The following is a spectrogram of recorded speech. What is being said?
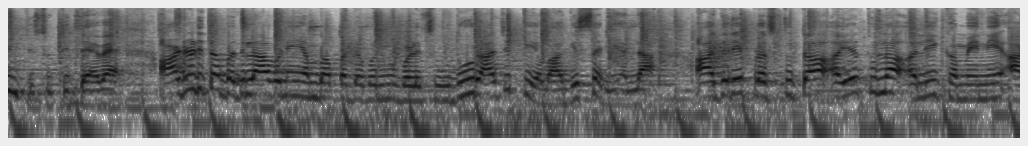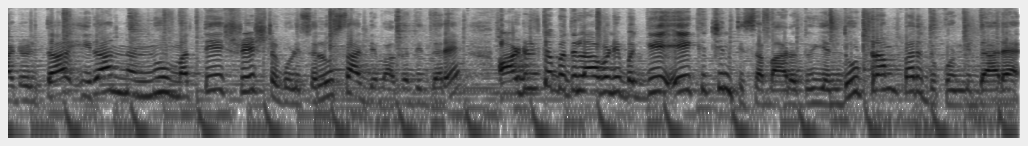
ಚಿಂತಿಸುತ್ತಿದ್ದೇವೆ. ಆಡಳಿತ ಬದಲಾವಣೆ ಎಂಬ ಪದವನ್ನು ಬಳಸುವುದು ರಾಜಕೀಯವಾಗಿ ಸರಿಯಲ್ಲ. ಆದರೆ ಪ್ರಸ್ತುತ ಅಯತುಲಾ ಅಲಿ ಖಮೇನೆ ಆಡಳಿತ ಇರಾನ್ನನ್ನು ಮತ್ತೆ ಶ್ರೇಷ್ಠಗೊಳಿಸಲು ಸಾಧ್ಯವಾಗದಿದ್ದರೆ ಆಡಳಿತ ಬದಲಾವಣೆ ಬಗ್ಗೆ ಏಕೆ ಚಿಂತಿಸಬಾರದು ಎಂದು ಟ್ರಂಪ್ ಬರೆದುಕೊಂಡಿದ್ದಾರೆ.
